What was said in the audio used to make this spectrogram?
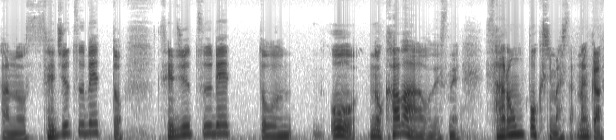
あの、施術ベッド、施術ベッドを、のカバーをですね、サロンっぽくしました。なんか、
